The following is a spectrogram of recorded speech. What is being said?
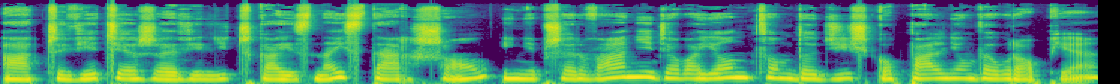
A czy wiecie, że Wieliczka jest najstarszą i nieprzerwanie działającą do dziś kopalnią w Europie,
